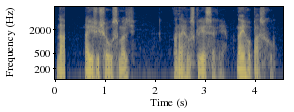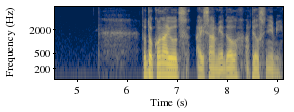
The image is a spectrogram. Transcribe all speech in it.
na, na Ježišovu smrť a na jeho skriesenie, na jeho paschu. Toto konajúc aj sám jedol a pil s nimi.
